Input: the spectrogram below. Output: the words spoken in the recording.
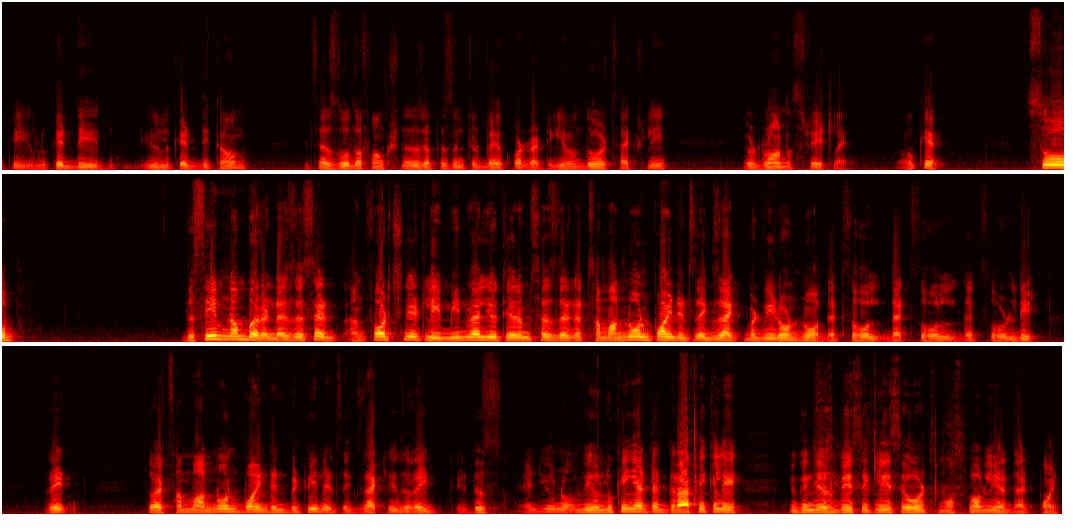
Okay? You look at the you look at the term it is as though the function is represented by a quadratic even though it is actually you have drawn a straight line. Okay. So the same number. And as I said unfortunately mean value theorem says that at some unknown point it is exact but we do not know. That is the whole that is the whole that is the whole deal right. So at some unknown point in between it is exactly the right it is. And you know we are looking at it graphically. You can just basically say oh it is most probably at that point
